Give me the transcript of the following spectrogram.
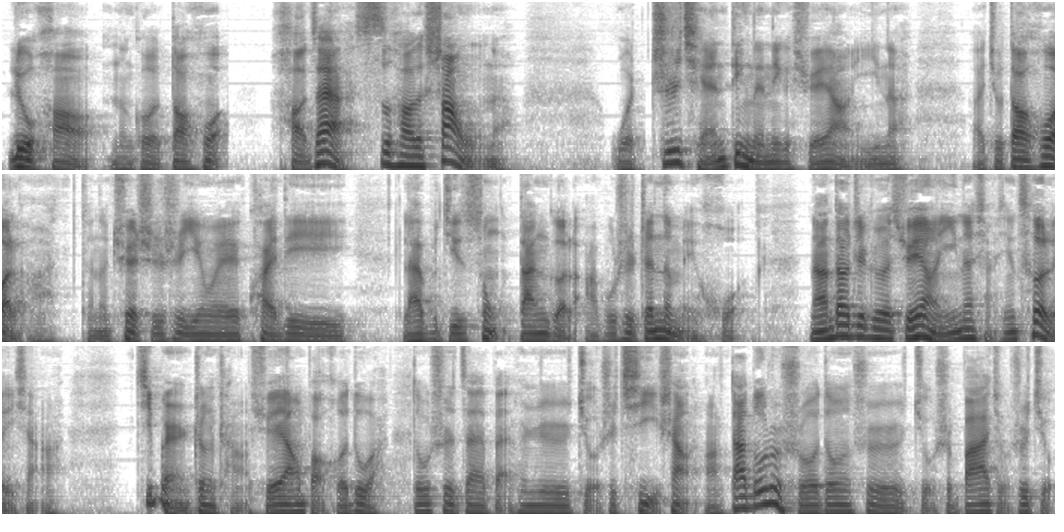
六号能够到货，好在啊，四号的上午呢，我之前订的那个血氧仪呢，啊就到货了啊。可能确实是因为快递来不及送，耽搁了啊，不是真的没货。拿到这个血氧仪呢，小心测了一下啊。基本上正常，血氧饱和度啊都是在百分之九十七以上啊，大多数时候都是九十八、九十九，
